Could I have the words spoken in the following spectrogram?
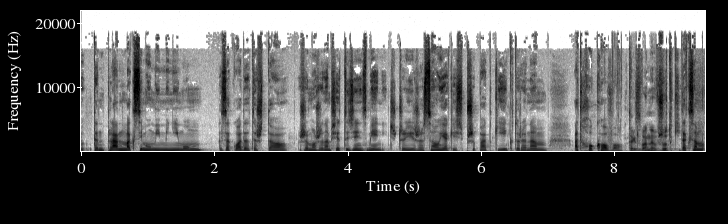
y, ten plan maksimum i minimum zakłada też to, że może nam się tydzień zmienić. Czyli, że są jakieś przypadki, które nam ad hocowo Tak zwane wrzutki. tak, samo,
